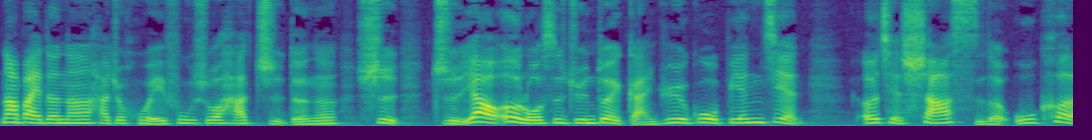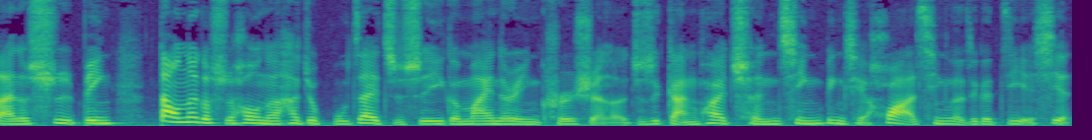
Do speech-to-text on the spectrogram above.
那拜登呢，他就回复说，他指的呢是只要俄罗斯军队敢越过边界，而且杀死了乌克兰的士兵，到那个时候呢，他就不再只是一个 minor incursion 了，就是赶快澄清并且划清了这个界限，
